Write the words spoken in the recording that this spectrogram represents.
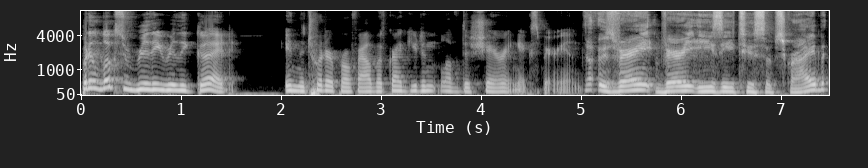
But it looks really, really good in the Twitter profile. But Greg, you didn't love the sharing experience. It was very, very easy to subscribe.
